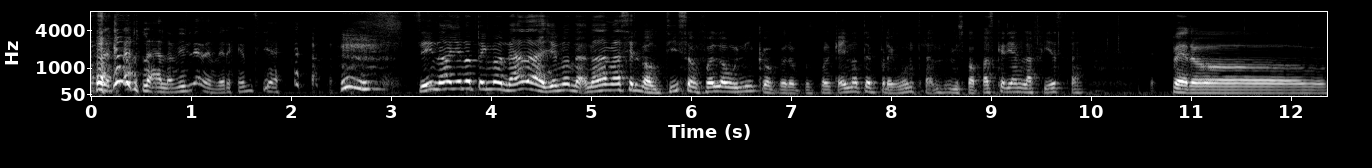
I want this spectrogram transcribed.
la, la Biblia de emergencia. Sí, no, yo no tengo nada. Yo no, na- nada más el bautizo fue lo único, pero pues porque ahí no te preguntan. Mis papás querían la fiesta. Pero.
